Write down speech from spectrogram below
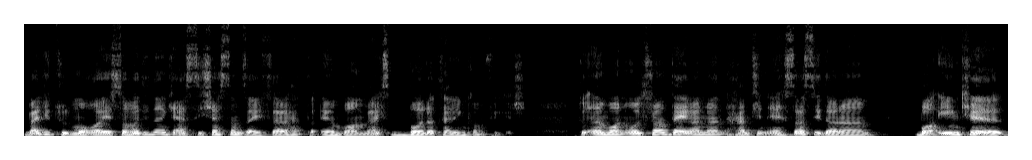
ولی تو مقایسه ها دیدن که از 3060 هم ضعیفتره حتی. M1 Max بالاترین config ش. تو M1 Ultra دقیقا من همچین احساسی دارم با اینکه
